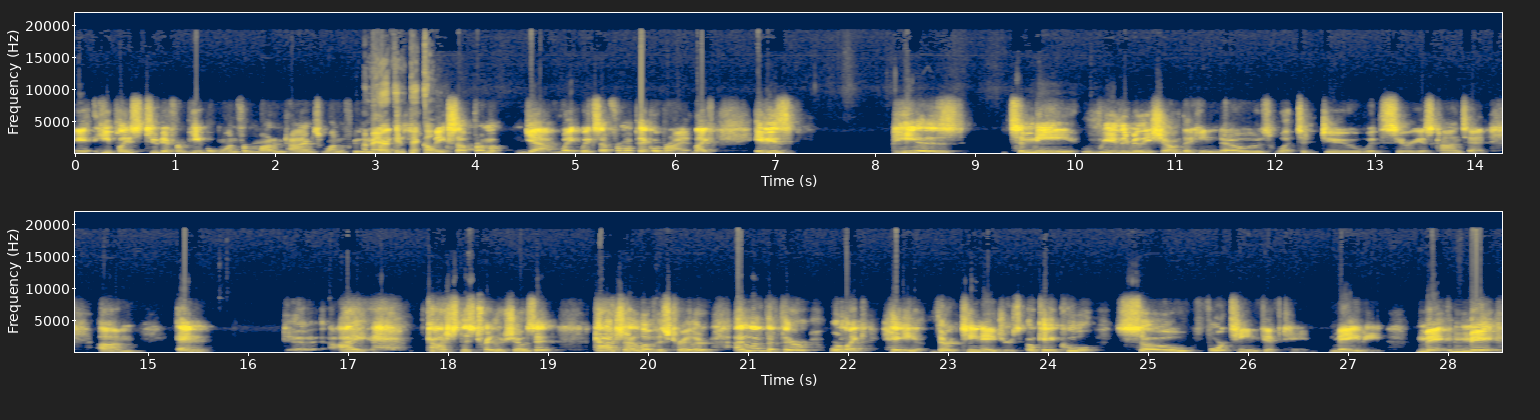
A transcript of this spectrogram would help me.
it, he plays two different people, one from Modern Times, one from American like, Pickle, wakes up from a yeah wait wakes up from a pickle Brian. Like it is, he is to me really really shown that he knows what to do with serious content, um and uh, I gosh, this trailer shows it. Gosh, I love this trailer. I love that they're we're like, hey, they're teenagers. Okay, cool. So 14, 15, maybe. May, may,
